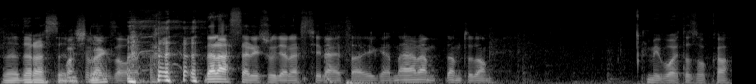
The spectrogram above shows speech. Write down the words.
De, de Russell is, nem? De Russell is ugyanezt csinálta, igen. Ne, nem, nem tudom. Mi volt az oka?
